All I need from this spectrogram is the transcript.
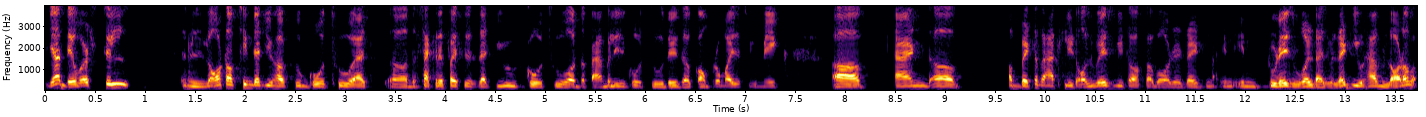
yeah, there were still a lot of things that you have to go through as uh, the sacrifices that you go through or the families go through. There's the compromises you make, uh, and uh, a better athlete always we talk about it right in, in today's world as well right? You have a lot of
